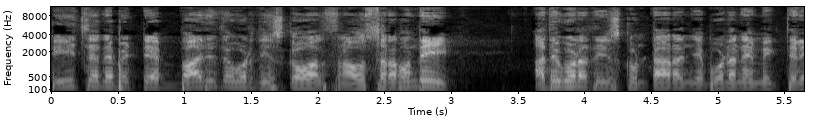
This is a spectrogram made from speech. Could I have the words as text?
టీచర్ని పెట్టే బాధ్యత కూడా తీసుకోవాల్సిన అవసరం ఉంది. అది కూడా తీసుకుంటారని చెప్పి కూడా నేను మీకు తెలియ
